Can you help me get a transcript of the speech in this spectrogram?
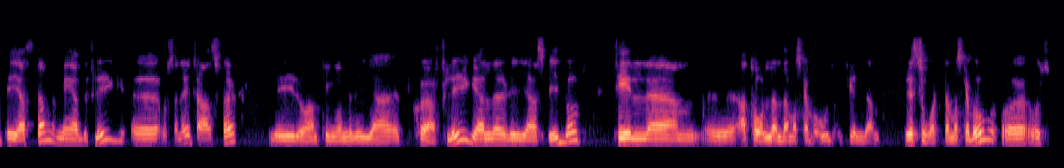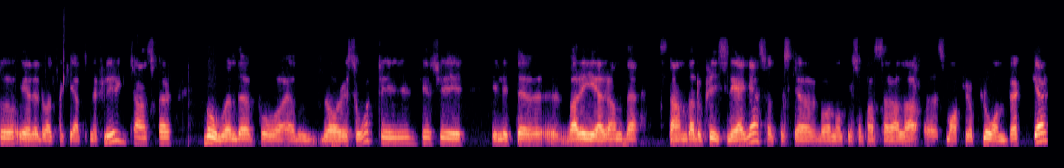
till gästen med flyg och sen är det transfer. Det är då antingen via ett sjöflyg eller via speedboat till ehm, eh, atollen där man ska bo, till den resort där man ska bo. Eh, och så är det då ett paket med flyg, transfer, boende på en bra resort. Det finns ju i i lite eh, varierande standard och prisläge så att det ska vara någonting som passar alla eh, smaker och plånböcker.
